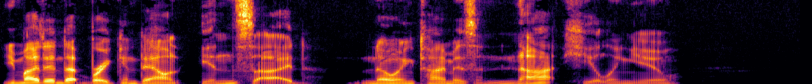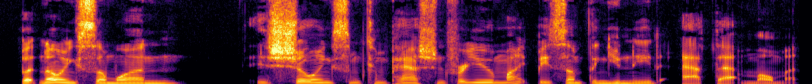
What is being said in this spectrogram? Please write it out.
You might end up breaking down inside, knowing time is not healing you but knowing someone is showing some compassion for you might be something you need at that moment.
